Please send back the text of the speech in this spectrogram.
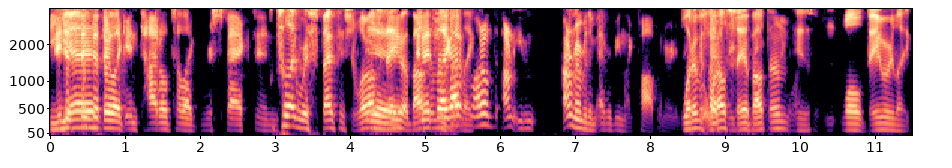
They just think that they're like entitled to like respect and to like respect and shit. What I'll Yeah. say about and them it's like is I, like I don't I don't even I don't remember them ever being like popping or anything. what, what I'll say about them is well they were like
